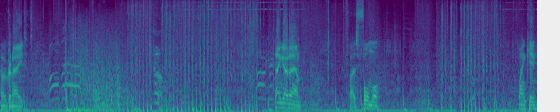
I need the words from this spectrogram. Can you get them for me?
Have a grenade. Tango down. Right, there's four more. Flanking.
